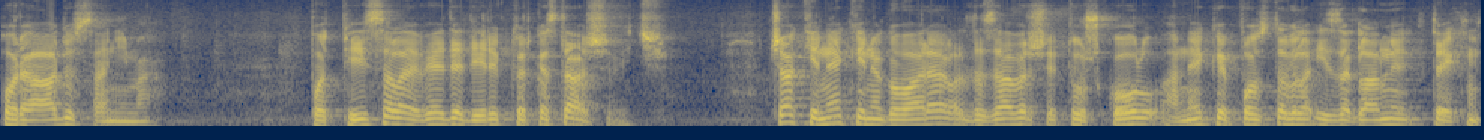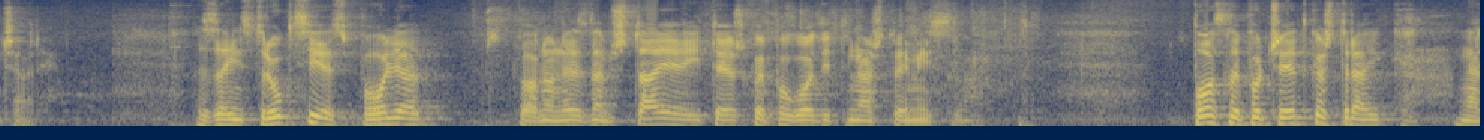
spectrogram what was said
o radu sa njima potpisala je VD direktorka Stašević. Čak je neke nagovarala da završe tu školu, a neke postavila i za glavne tehničare. Za instrukcije s polja, stvarno ne znam šta je i teško je pogoditi na što je mislila. Posle početka štrajka na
